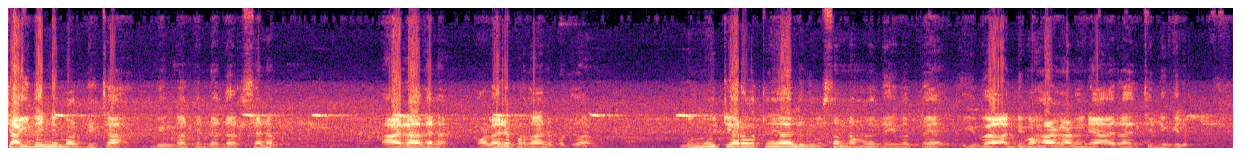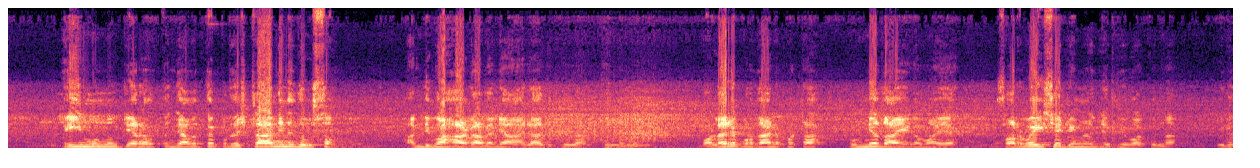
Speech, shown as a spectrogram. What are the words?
ചൈതന്യം വർദ്ധിച്ച ബിംബത്തിന്റെ ദർശനം ആരാധന വളരെ പ്രധാനപ്പെട്ടതാണ്. മുന്നൂറ്റി അറുപത്തിനാല് ദിവസം നമ്മൾ ദൈവത്തെ ഇവ അന്തിമഹാകാളിനെ ആരാധിച്ചില്ലെങ്കിലും ഈ മുന്നൂറ്റി അറുപത്തഞ്ചാമത്തെ പ്രതിഷ്ഠാദിന ദിവസം അന്തിമഹാകാളനെ ആരാധിക്കുക എന്നുള്ളത് വളരെ പ്രധാനപ്പെട്ട പുണ്യദായകമായ സർവൈശ്വര്യങ്ങളും ലഭ്യമാക്കുന്ന ഒരു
